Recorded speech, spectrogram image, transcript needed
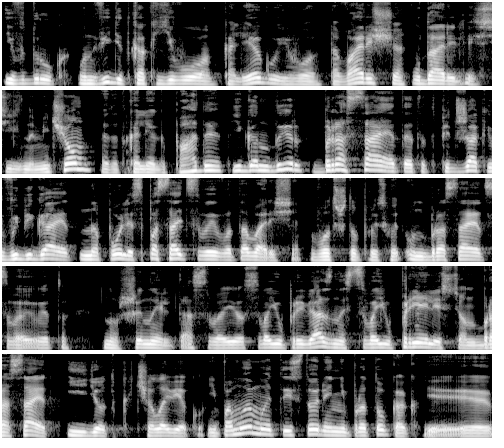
и вдруг он видит, как его коллегу, его товарища ударили сильно мечом, этот коллега падает, и Гандыр бросает этот пиджак и выбегает на поле спасать своего товарища. Вот что происходит. Он бросает свою эту ну, шинель, да, свою, свою привязанность, свою прелесть он бросает и идет к человеку. И, по-моему, эта история не про то, как э,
